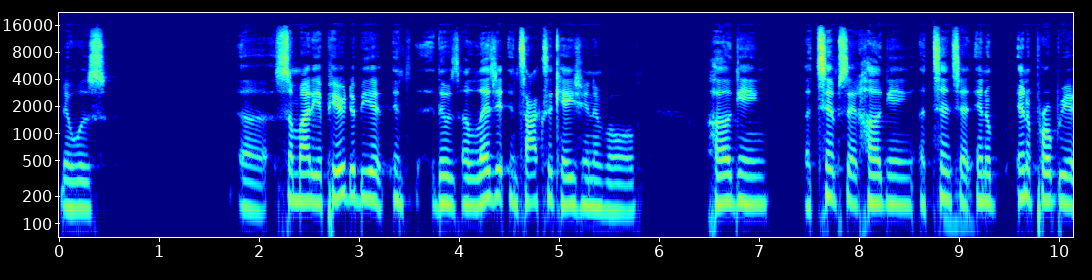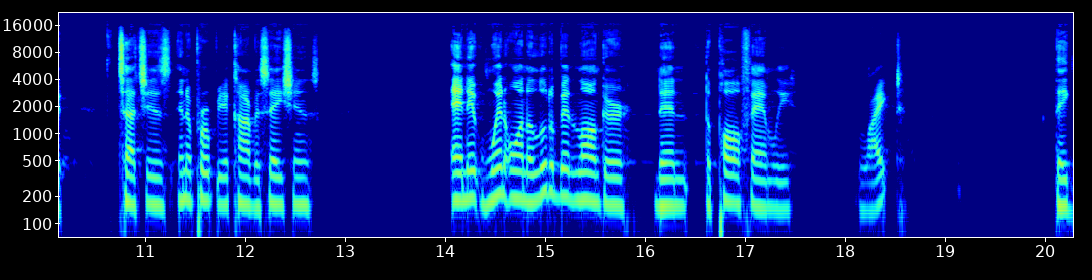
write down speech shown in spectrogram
There was uh, somebody appeared to be a, in, there was alleged intoxication involved, hugging, attempts at hugging, attempts at ina- inappropriate touches, inappropriate conversations, and it went on a little bit longer than the Paul family liked. They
